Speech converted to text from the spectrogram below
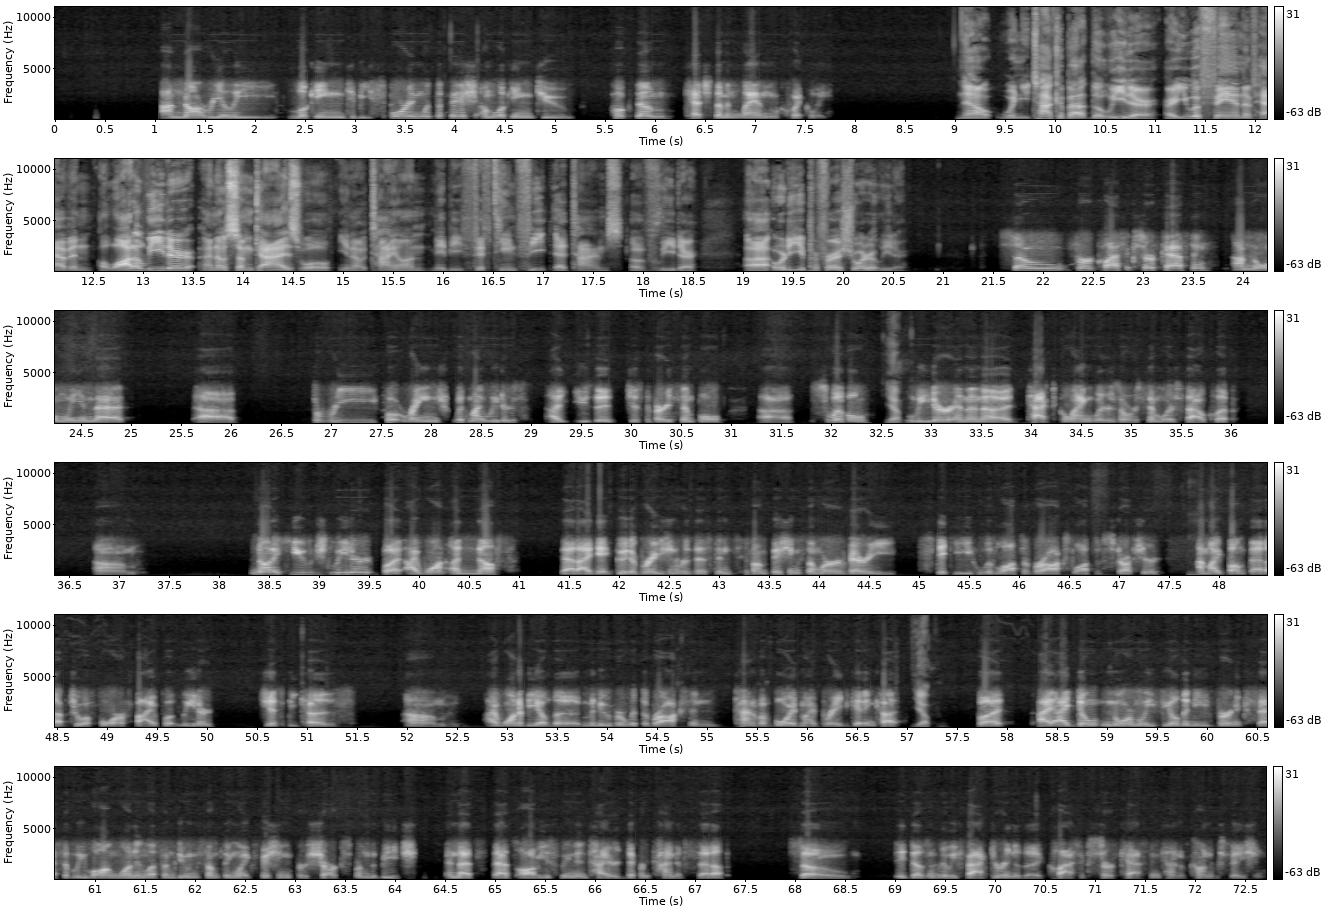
I'm not really looking to be sporting with the fish. I'm looking to hook them, catch them, and land them quickly. Now, when you talk about the leader, are you a fan of having a lot of leader? I know some guys will, you know, tie on maybe 15 feet at times of leader, uh, or do you prefer a shorter leader? So for classic surf casting, I'm normally in that uh, three foot range with my leaders. I use it just a very simple uh, swivel yep. leader and then a tactical anglers or similar style clip. Um, not a huge leader, but I want enough that I get good abrasion resistance. If I'm fishing somewhere very sticky with lots of rocks, lots of structure, I might bump that up to a four or five foot leader just because um, I want to be able to maneuver with the rocks and kind of avoid my braid getting cut. Yep. But I, I don't normally feel the need for an excessively long one unless I'm doing something like fishing for sharks from the beach, and that's that's obviously an entire different kind of setup. So it doesn't really factor into the classic surf casting kind of conversation.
